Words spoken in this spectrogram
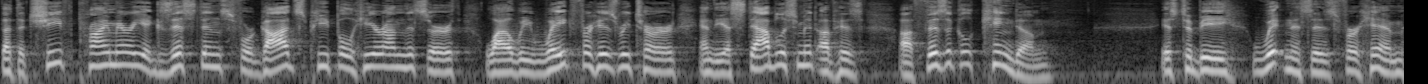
that the chief primary existence for God's people here on this earth while we wait for his return and the establishment of his uh, physical kingdom is to be witnesses for him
